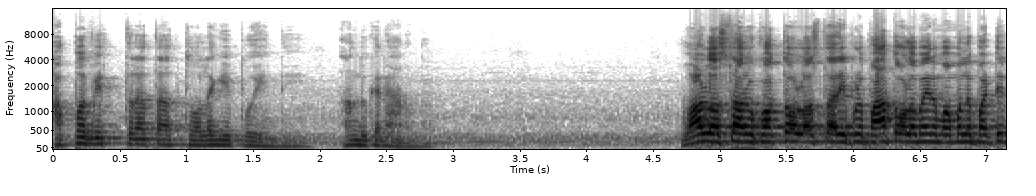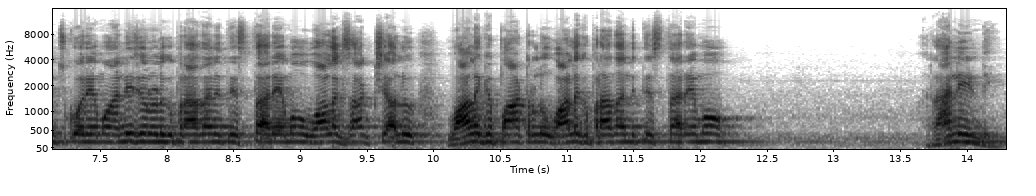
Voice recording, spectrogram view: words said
అపవిత్రత తొలగిపోయింది. అందుకనే ఆనందం. వాళ్ళు వస్తారు కొత్త వాళ్ళు వస్తారు ఇప్పుడు పాత వాళ్ళమైన మమ్మల్ని పట్టించుకోరేమో అన్ని జనులకు ప్రాధాన్యత ఇస్తారేమో వాళ్ళకి సాక్ష్యాలు వాళ్ళకి పాటలు వాళ్ళకి ప్రాధాన్యత ఇస్తారేమో. రానియండి.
